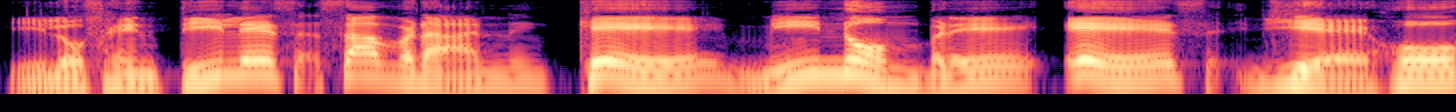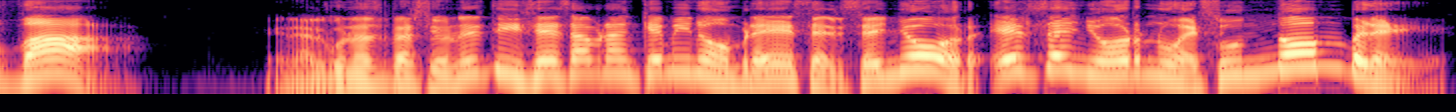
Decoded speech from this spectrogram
y los gentiles sabrán que mi nombre es Jehová. En algunas versiones dice, sabrán que mi nombre es el Señor. El Señor no es un nombre.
